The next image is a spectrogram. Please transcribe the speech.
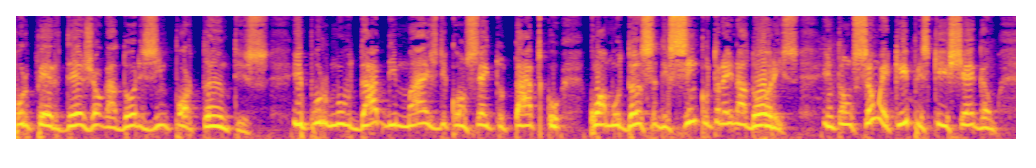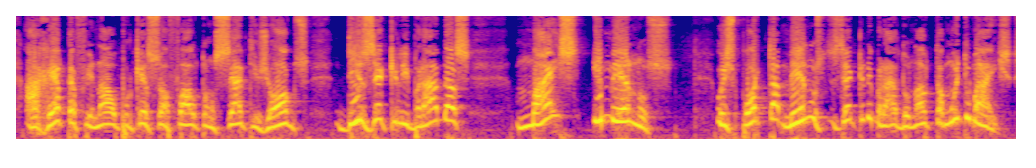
por perder jogadores importantes e por mudar demais de conceito tático com a mudança de cinco treinadores. Então são equipes que chegam à reta final porque só faltam sete jogos desequilibradas mais e menos. O esporte está menos desequilibrado, o Náutico está muito mais.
